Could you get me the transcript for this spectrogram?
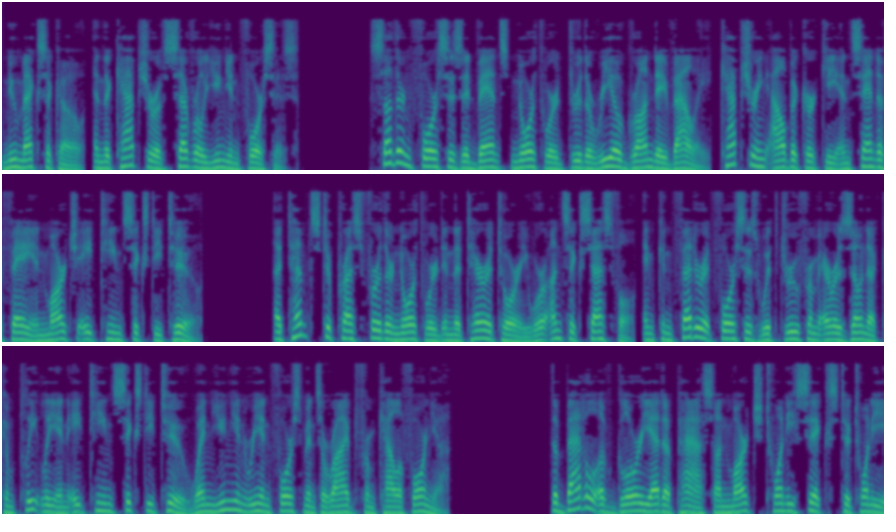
New Mexico, and the capture of several Union forces. Southern forces advanced northward through the Rio Grande Valley, capturing Albuquerque and Santa Fe in March 1862. Attempts to press further northward in the territory were unsuccessful, and Confederate forces withdrew from Arizona completely in 1862 when Union reinforcements arrived from California. The Battle of Glorieta Pass on March 26–28,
